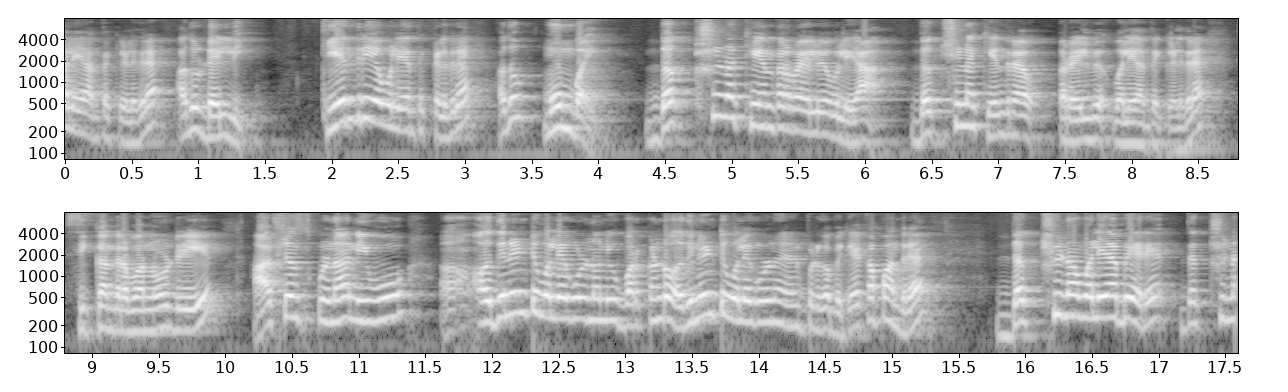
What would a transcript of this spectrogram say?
ವಲಯ ಅಂತ ಕೇಳಿದರೆ ಅದು ಡೆಲ್ಲಿ. ಕೇಂದ್ರೀಯ ವಲಯ ಅಂತ ಕೇಳಿದರೆ ಅದು ಮುಂಬೈ. ದಕ್ಷಿಣ ಕೇಂದ್ರ ರೈಲ್ವೆ ವಲಯ, ದಕ್ಷಿಣ ಕೇಂದ್ರ ರೈಲ್ವೆ ವಲಯ ಅಂತ ಕೇಳಿದರೆ ಸಿಕ್ಕಂದ್ರಾಬಾದ್ ನೋಡ್ರಿ. ಆಪ್ಷನ್ಸ್ಗಳನ್ನ ನೀವು ಹದಿನೆಂಟು ವಲಯಗಳನ್ನ ನೀವು ಬರ್ಕೊಂಡು ಹದಿನೆಂಟು ವಲಯಗಳನ್ನ ನೆನಪಿಟ್ಕೋಬೇಕು. ಯಾಕಪ್ಪ ಅಂದರೆ ದಕ್ಷಿಣ ವಲಯ ಬೇರೆ, ದಕ್ಷಿಣ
